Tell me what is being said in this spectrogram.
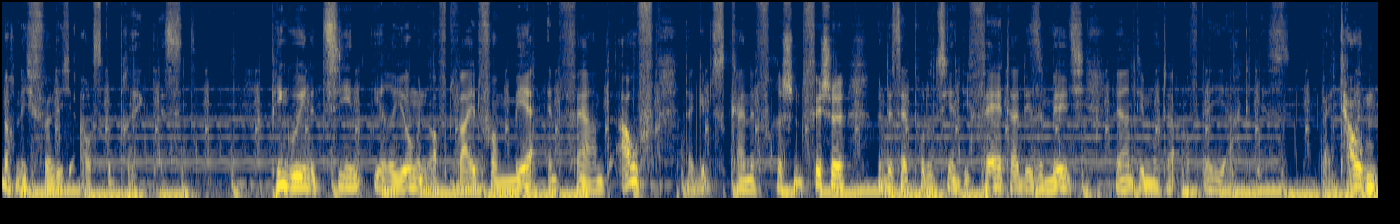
noch nicht völlig ausgeprägt ist. Pinguine ziehen ihre Jungen oft weit vom Meer entfernt auf. Da gibt es keine frischen Fische und deshalb produzieren die Väter diese Milch, während die Mutter auf der Jagd ist. Bei Tauben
